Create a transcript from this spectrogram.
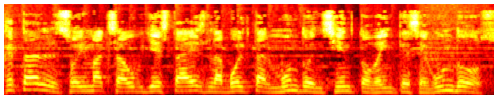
¿qué tal? Soy Max Aub y esta es la vuelta al mundo en 120 segundos.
